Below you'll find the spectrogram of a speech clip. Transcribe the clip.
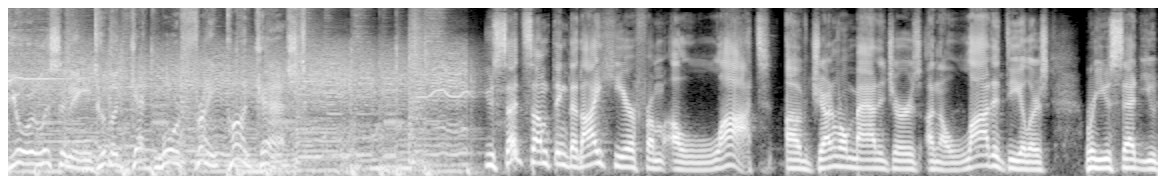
You're listening to the Get More Frank podcast. You said something that I hear from a lot of general managers and a lot of dealers where you said you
